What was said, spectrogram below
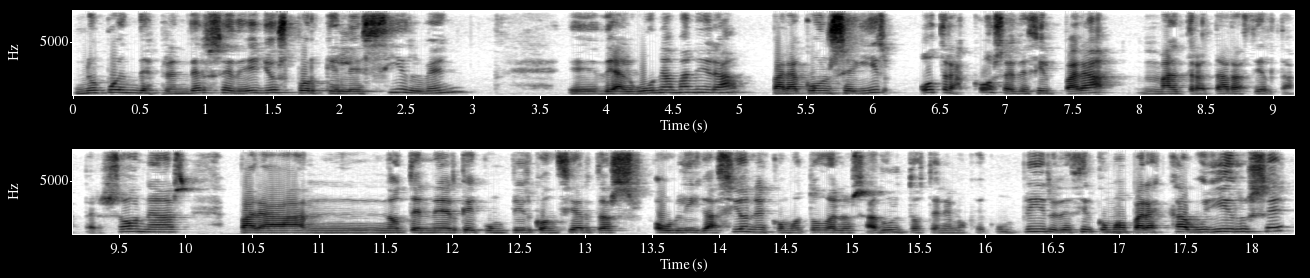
no pueden desprenderse de ellos porque les sirven eh, de alguna manera para conseguir otras cosas, es decir, para maltratar a ciertas personas, para mm, no tener que cumplir con ciertas obligaciones como todos los adultos tenemos que cumplir, es decir, como para escabullirse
